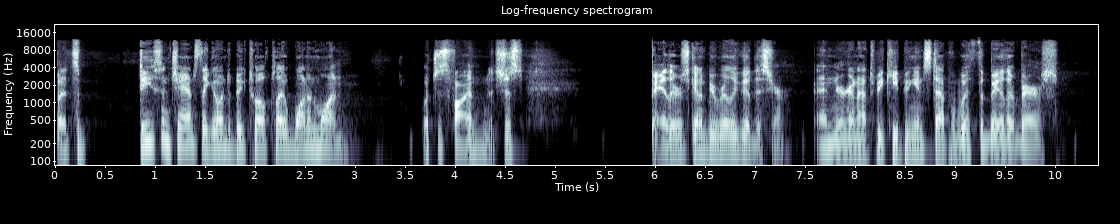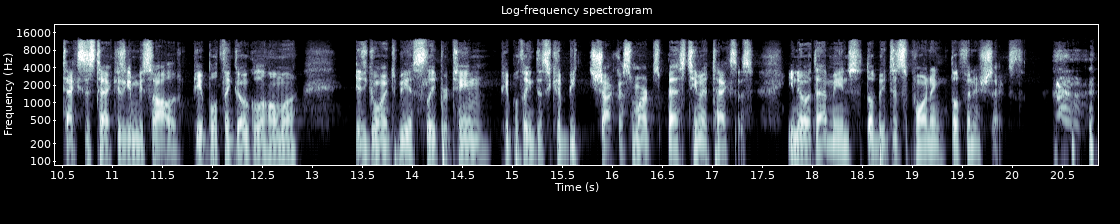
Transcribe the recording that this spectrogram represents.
But it's a decent chance they go into Big 12 play one and one, which is fine. It's just Baylor's going to be really good this year, and you're going to have to be keeping in step with the Baylor Bears. Texas Tech is going to be solid. People think Oklahoma is going to be a sleeper team. People think this could be Shaka Smart's best team at Texas. You know what that means. They'll be disappointing. They'll finish sixth.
